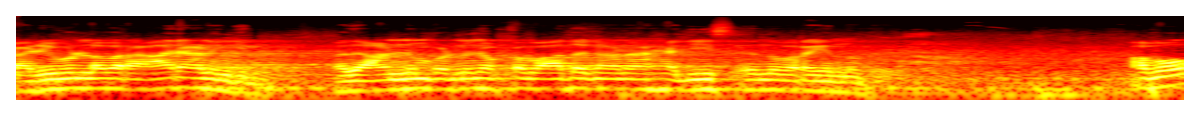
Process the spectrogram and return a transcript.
കഴിവുള്ളവർ ആരാണെങ്കിലും അത് ആണിനും പെണ്ണിനും ഒക്കെ ബാധകമാണ് ഹദീസ് എന്ന് പറയുന്നത്. അപ്പോൾ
